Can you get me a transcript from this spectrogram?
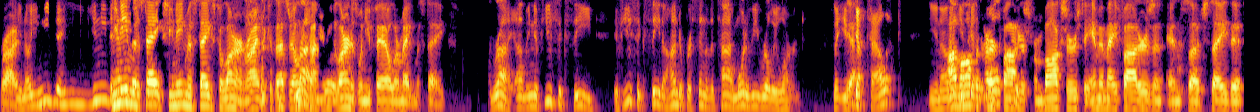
Right. You know, you need to you need to You need mistakes. You need mistakes to learn, right? Because that's the only right. time you really learn is when you fail or make mistakes. Right. I mean, if you succeed, if you succeed 100% of the time, what have you really learned? That you've yeah. got talent? You know, I've often heard fighters from boxers to MMA fighters and, and such say that,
